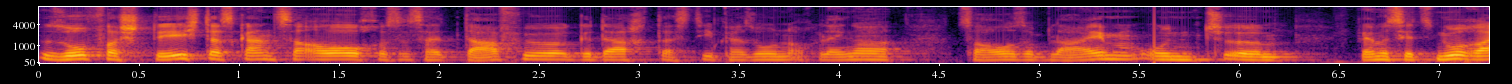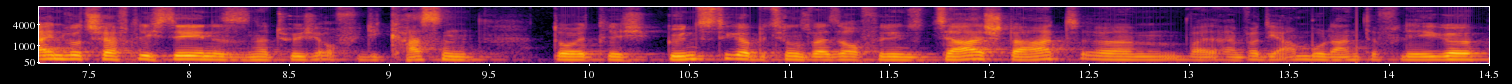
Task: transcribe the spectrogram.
so verstehe ich das Ganze auch. Es ist halt dafür gedacht, dass die Personen auch länger zu Hause bleiben. Und ähm, wenn wir es jetzt nur rein wirtschaftlich sehen, ist es natürlich auch für die Kassen deutlich günstiger, beziehungsweise auch für den Sozialstaat, ähm, weil einfach die ambulante Pflege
